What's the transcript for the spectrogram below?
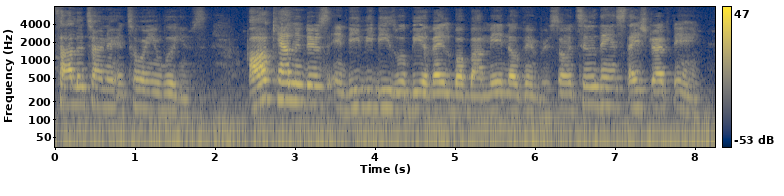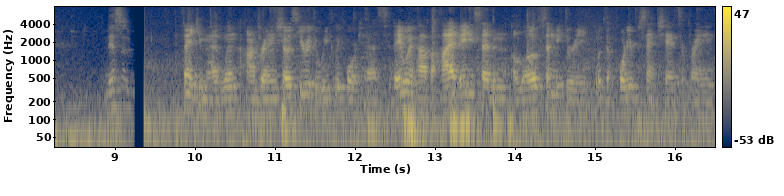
Tyler Turner, and Torian Williams. All calendars and DVDs will be available by mid-November. So until then, stay strapped in. This is Thank you, Madeline. I'm Brandon Shows here with the weekly forecast. Today we have a high of 87, a low of 73, with a 40% chance of rain.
